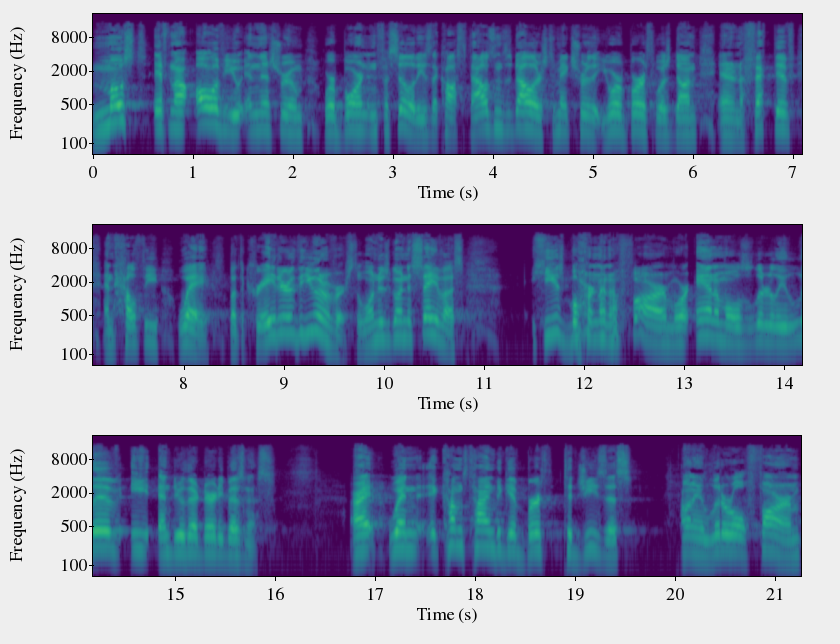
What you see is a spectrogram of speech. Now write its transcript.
Most, if not all of you in this room, were born in facilities that cost thousands of dollars to make sure that your birth was done in an effective and healthy way. But the creator of the universe, the one who's going to save us, he's born on a farm where animals literally live, eat, and do their dirty business. All right? When it comes time to give birth to Jesus, on a literal farm,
